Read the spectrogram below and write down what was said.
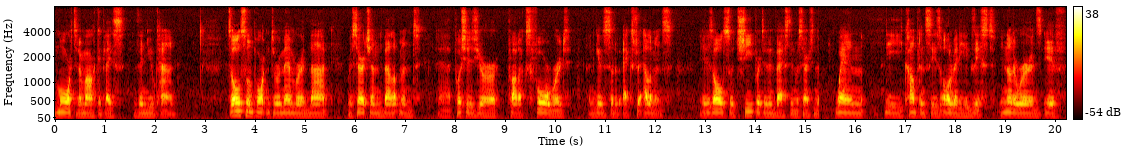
more to the marketplace than you can. It's also important to remember that research and development uh, pushes your products forward and gives sort of extra elements. It is also cheaper to invest in research and when the competencies already exist. In other words, if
